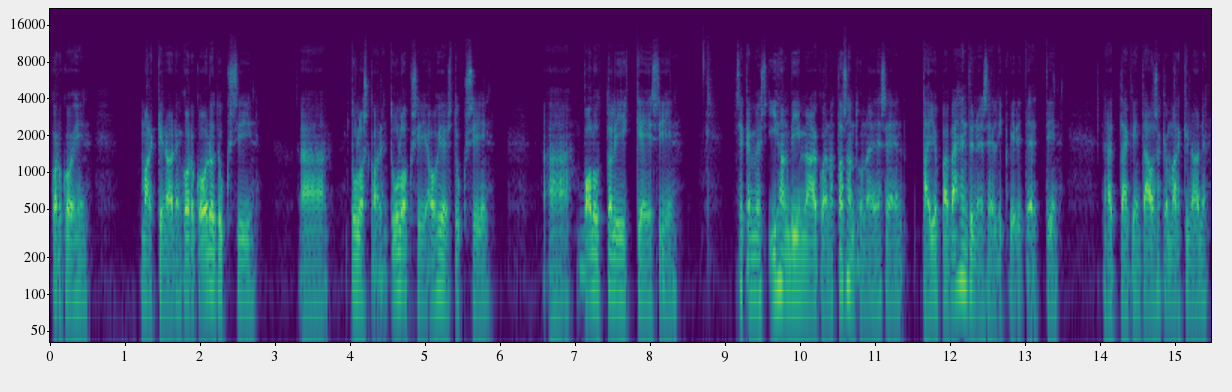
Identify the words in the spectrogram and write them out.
korkoihin, markkinoiden korko-odotuksiin, ää, tuloskauden tuloksiin ja ohjeistuksiin, ää, valuuttaliikkeisiin sekä myös ihan viime aikoina tasantuneeseen tai jopa vähentyneeseen likviditeettiin näyttääkin tämä osakemarkkinoiden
